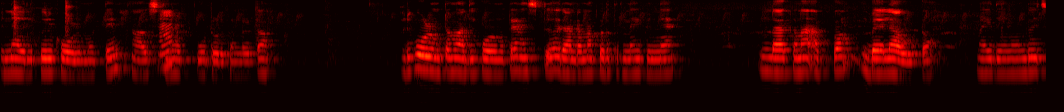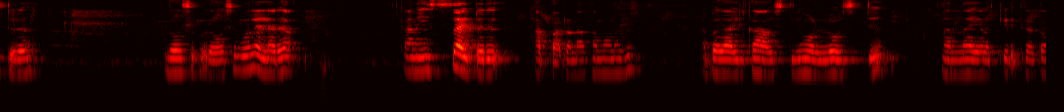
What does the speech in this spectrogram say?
പിന്നെ അതിലേക്ക് ഒരു കോഴിമുട്ടയും ആവശ്യത്തിന് ഉപ്പ് ഇട്ട് കൊടുക്കുന്നുണ്ട് കേട്ടോ ഒരു കോഴിമുട്ട മതി. കോഴിമുട്ടയാണ് വെച്ചിട്ട് രണ്ടെണ്ണമൊക്കെ എടുത്തിട്ടുണ്ടെങ്കിൽ പിന്നെ ഉണ്ടാക്കണ അപ്പം ബലാവും കേട്ടോ മൈദയും കൊണ്ട് വെച്ചിട്ടൊരു ദോശ ദോശ പോലെ എല്ലാവരും കനീസായിട്ടൊരു അപ്പാട്ട് ഉണ്ടാക്കാൻ പോണത്. അപ്പോൾ അത് അതിലേക്ക് ആവശ്യത്തിന് വെള്ളം ഒഴിച്ചിട്ട് നന്നായി ഇളക്കി എടുക്കുക കേട്ടോ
